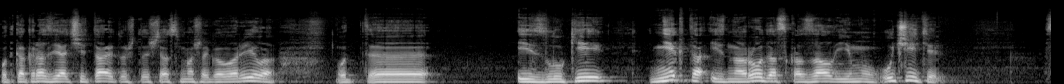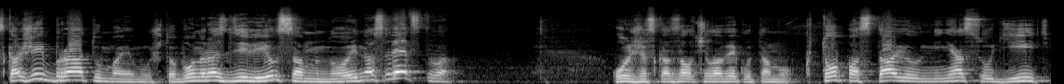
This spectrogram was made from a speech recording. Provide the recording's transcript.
вот как раз я читаю то, что сейчас Маша говорила, вот э, из Луки, некто из народа сказал ему, учитель, скажи брату моему, чтобы он разделил со мной наследство. Он же сказал человеку тому, кто поставил меня судить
